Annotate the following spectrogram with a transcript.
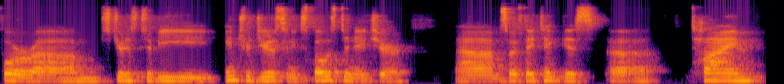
for um, students to be introduced and exposed to nature. Um, so if they take this uh, time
